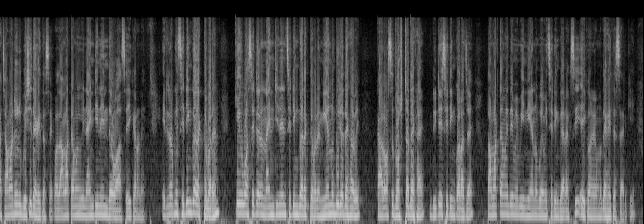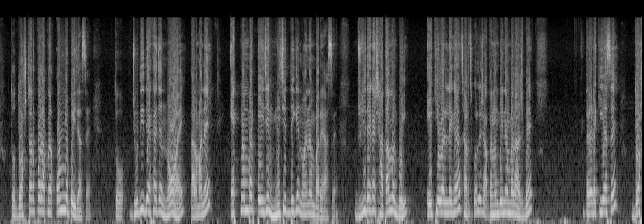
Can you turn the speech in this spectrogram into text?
আচ্ছা আমারটা একটু বেশি দেখাইতেছে, কারণ আমারটা আমি নাইনটি নাইন দেওয়া আছে এই কারণে। এটা আপনি সেটিং করে রাখতে পারেন। কেউ আছে এটা নাইনটি নাইন সেটিং করে রাখতে পারেন নিরানব্বইটা দেখাবে। কারও আছে দশটা দেখায়, দুইটাই সেটিং করা যায়। তো আমার আমারটা আমি মেবি নিরানব্বই আমি সেটিং করে রাখছি, এই কারণে আমার দেখাইতেছে আর কি তো দশটার পর আপনার অন্য পেজ আছে। তো যদি দেখা যায় নয়, তার মানে এক নাম্বার পেজের নিচের দিকে নয় নাম্বারে আছে। যদি দেখা সাতানব্বই, এই কিওয়ার্ড লেখা সার্চ করলে সাতানব্বই নাম্বার আসবে। তাহলে এটা কি আছে? দশ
